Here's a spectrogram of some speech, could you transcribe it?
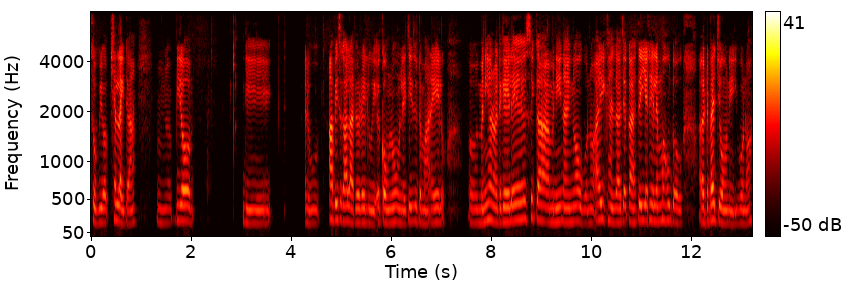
ဆိုပြီးတော့ဖျက်လိုက်တာပြီးတော့ဒီအဲ့လိုအပိစကားလာပြောတဲ့လူတွေအကုန်လုံးကိုလည်းကျေးဇူးတင်ပါတယ်လို့ဟိုမနေ့ကတော့တကယ်လဲစိတ်ကမနေနိုင်တော့ဘူးပေါ့နော်အဲ့ဒီခံစားချက်ကတရက်ထဲလည်းမဟုတ်တော့ဘူးအဲတပတ်ကြော်နေပြီပေါ့နော်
